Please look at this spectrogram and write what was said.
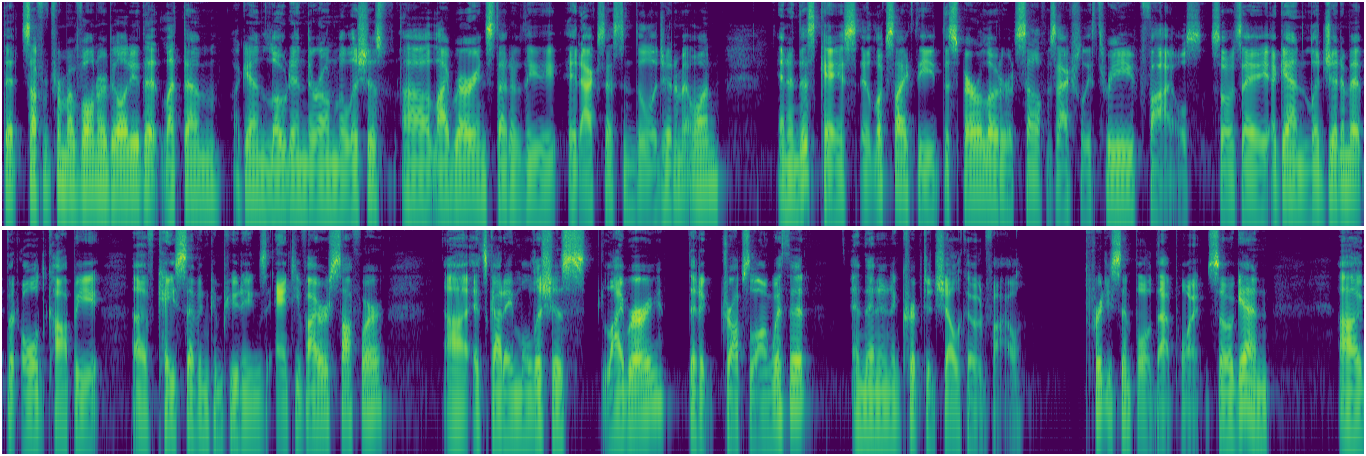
that suffered from a vulnerability that let them again load in their own malicious uh, library instead of the it accessing the legitimate one. And in this case, it looks like the the Sparrow loader itself is actually three files. So it's a again legitimate but old copy of K7 Computing's antivirus software. Uh, it's got a malicious library that it drops along with it, and then an encrypted shellcode file. Pretty simple at that point. So again, uh,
